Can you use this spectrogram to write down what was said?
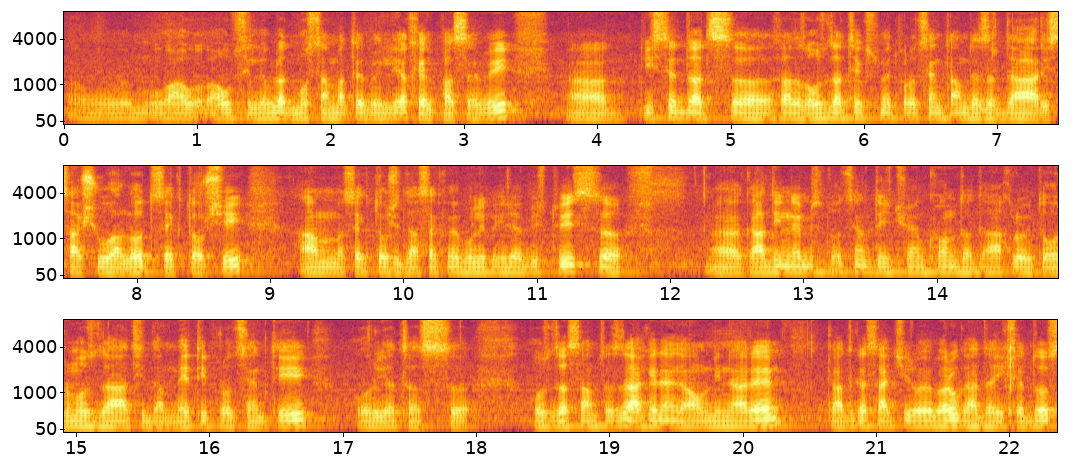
აუცილებლად მოსამატებელია ხელფასები. ისედაც სადაც 36%-ამდე ზრდა არის საშუალოდ სექტორში, ამ სექტორში დასაქმებული პირებისთვის გადინების პროცენტი ჩვენ ქონდა დაახლოებით 50 და მეტი პროცენტი 2023 წელს და აქედან გამომდინარე დადგა საჭიროება რომ გადაიხედოს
